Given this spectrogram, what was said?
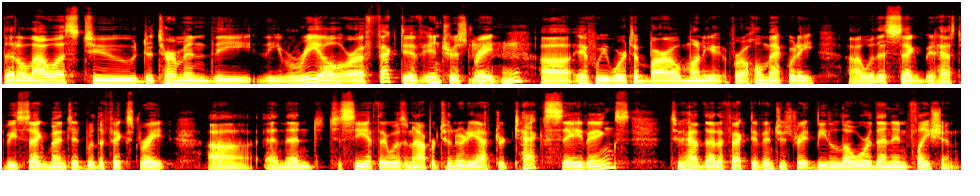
that allow us to determine the the real or effective interest rate uh, if we were to borrow money for a home equity uh, with a seg. It has to be segmented with a fixed rate, uh, and then to see if there was an opportunity after tax savings to have that effective interest rate be lower than inflation.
